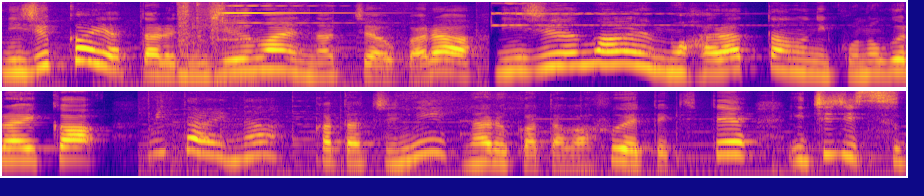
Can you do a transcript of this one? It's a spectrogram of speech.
20回やったら20万円になっちゃうから20万円も払ったのにこのぐらいかみたいな形になる方が増えてきて一時すっ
